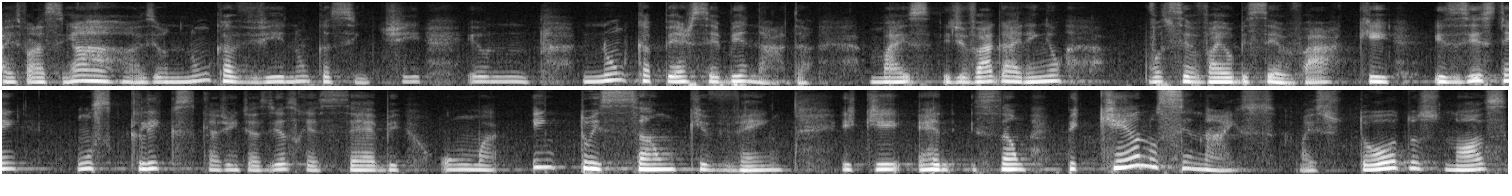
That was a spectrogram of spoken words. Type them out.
Aí fala assim: ah, mas eu nunca vi, nunca senti, eu nunca percebi nada. Mas devagarinho você vai observar que existem uns cliques que a gente às vezes recebe, uma intuição que vem e que são pequenos sinais, mas todos nós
